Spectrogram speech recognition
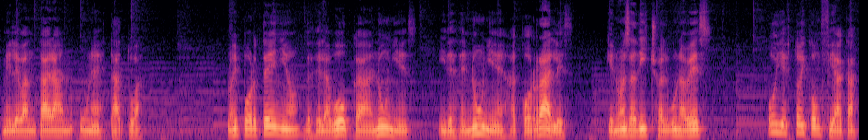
me levantarán una estatua. No hay porteño desde la boca a Núñez y desde Núñez a Corrales que no haya dicho alguna vez, hoy estoy con fiaca,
